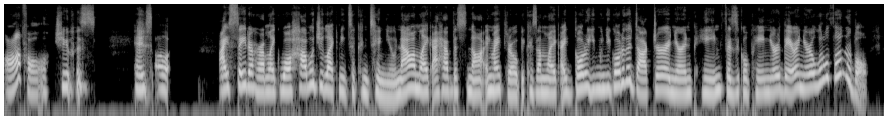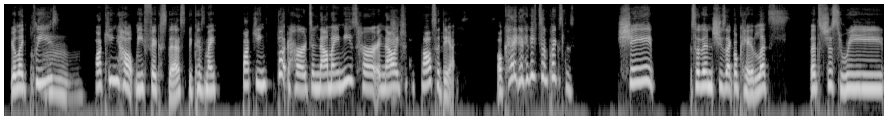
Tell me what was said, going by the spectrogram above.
awful. she was, and so I say to her, I'm like, well, how would you like me to continue? Now I'm like, I have this knot in my throat because I'm like, I go to you when you go to the doctor and you're in pain, physical pain, you're there and you're a little vulnerable. You're like, please Mm. fucking help me fix this because my fucking foot hurts and now my knees hurt and now I can't salsa dance. Okay, I need to fix this. She, so then she's like, okay, let's let's just re,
